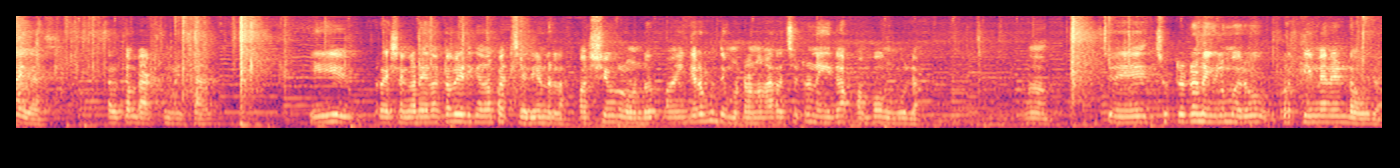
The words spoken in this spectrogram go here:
Hi guys welcome back to my channel ഈ റേഷൻ കടയിൽ നിന്നൊക്കെ മേടിക്കുന്ന പച്ചരി ഉണ്ടല്ലോ. പശയുള്ളതുകൊണ്ട് ഭയങ്കര ബുദ്ധിമുട്ടാണ്. അരച്ചിട്ടുണ്ടെങ്കിൽ അപ്പം പൊങ്ങൂല. ചുട്ടിട്ടുണ്ടെങ്കിലും ഒരു വൃത്തിമേന ഉണ്ടാവില്ല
